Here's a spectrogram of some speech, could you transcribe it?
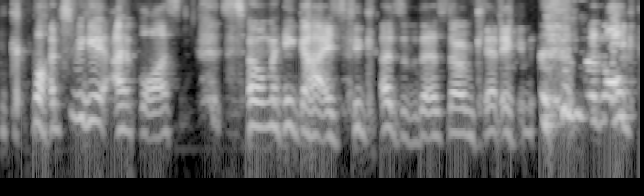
like, watch me. I've lost so many guys because of this. No, I'm kidding. But like,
